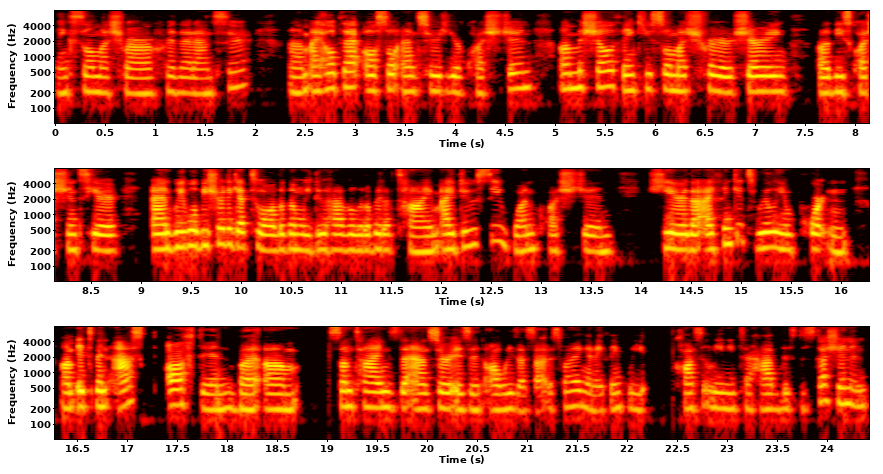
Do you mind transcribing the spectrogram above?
Thanks so much, Farah, for that answer. Um, I hope that also answered your question. Um, Michelle, thank you so much for sharing uh, these questions here. And we will be sure to get to all of them. We do have a little bit of time. I do see one question here that I think it's really important. Um, it's been asked often, but um, sometimes the answer isn't always as satisfying. And I think we constantly need to have this discussion. And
